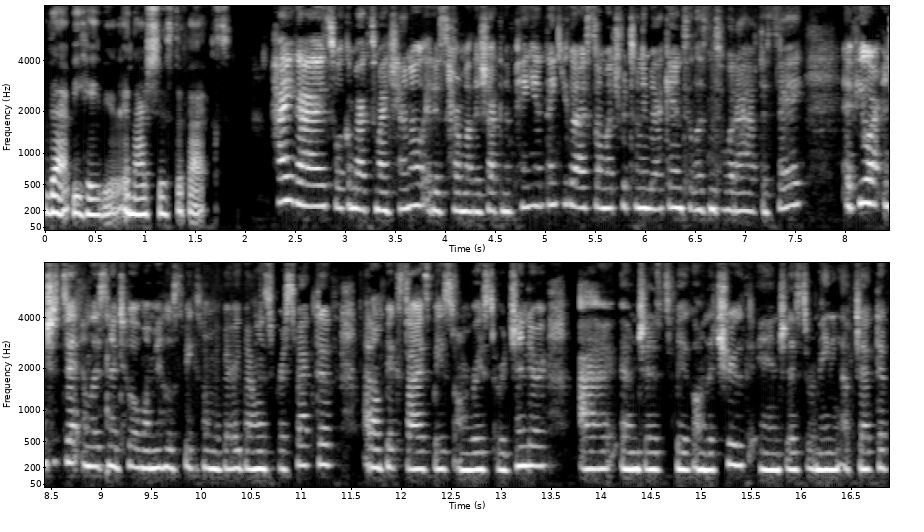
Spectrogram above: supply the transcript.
that behavior, and that's just the facts. Hi guys, welcome back to my channel. It is Her Muthatruckin Opinion. Thank you guys so much for tuning back in to listen to what I have to say. If you are interested in listening to a woman who speaks from a very balanced perspective, I don't pick sides based on race or gender. I am just big on the truth and just remaining objective.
